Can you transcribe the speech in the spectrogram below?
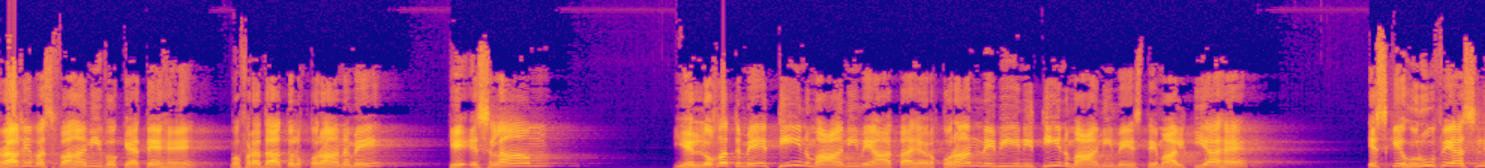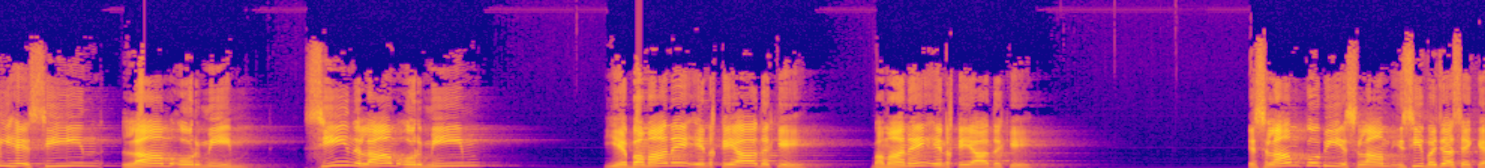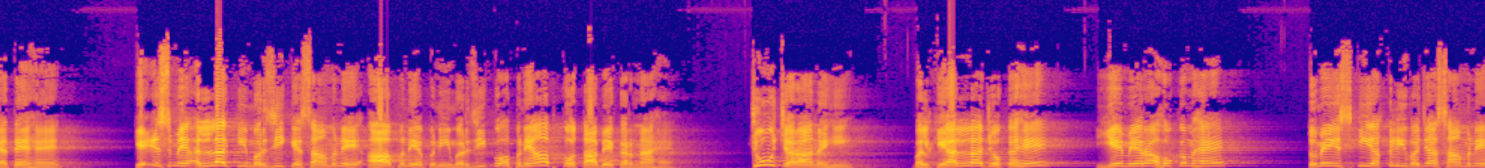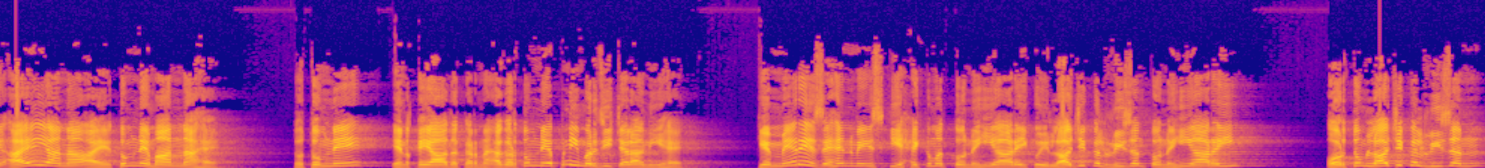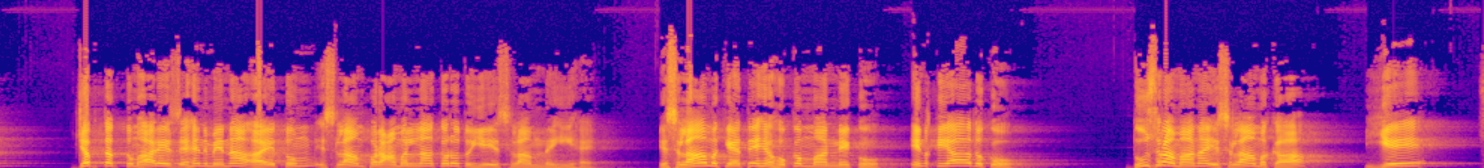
راغب اسفہانی وہ کہتے ہیں مفردات القرآن میں کہ اسلام یہ لغت میں تین معانی میں آتا ہے اور قرآن نے بھی انہی تین معانی میں استعمال کیا ہے۔ اس کے حروف اصلی ہے سین، لام اور میم۔ سین لام اور میم، یہ بمانے انقیاد کے، بمانے انقیاد کے۔ اسلام کو بھی اسلام اسی وجہ سے کہتے ہیں کہ اس میں اللہ کی مرضی کے سامنے آپ نے اپنی مرضی کو اپنے آپ کو تابع کرنا ہے۔ چوں چرا نہیں، بلکہ اللہ جو کہے، یہ میرا حکم ہے۔ تمہیں اس کی عقلی وجہ سامنے آئے یا نہ آئے، تم نے ماننا ہے۔ تو تم نے انقیاد کرنا ہے۔ اگر تم نے اپنی مرضی چلانی ہے کہ میرے ذہن میں اس کی حکمت تو نہیں آ رہی، کوئی لاجیکل ریزن تو نہیں آ رہی، اور تم لاجیکل ریزن جب تک تمہارے ذہن میں نہ آئے، تم اسلام پر عمل نہ کرو تو یہ اسلام نہیں ہے۔ اسلام کہتے ہیں حکم ماننے کو، انقیاد کو۔ دوسرا معنی اسلام کا یہ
